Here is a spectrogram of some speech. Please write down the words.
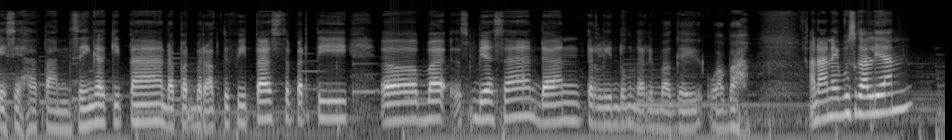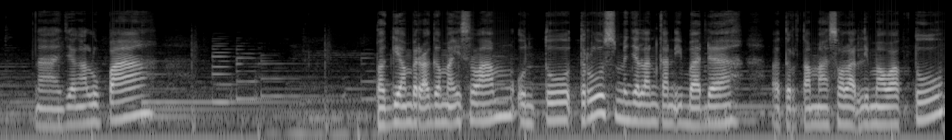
kesehatan sehingga kita dapat beraktivitas seperti uh, biasa dan terlindung dari berbagai wabah. Anak-anak Ibu sekalian, nah jangan lupa bagi yang beragama Islam untuk terus menjalankan ibadah eh, terutama sholat lima waktu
